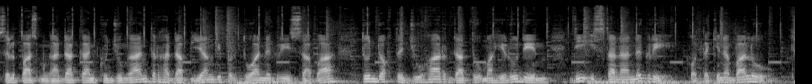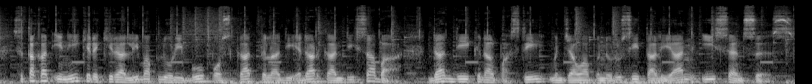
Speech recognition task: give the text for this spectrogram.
selepas mengadakan kunjungan terhadap Yang di-Pertuan Negeri Sabah Tun Dr. Juhar Datuk Mahirudin di Istana Negeri, Kota Kinabalu. Setakat ini, kira-kira 50,000 poskad telah diedarkan di Sabah dan dikenal pasti menjawab menerusi talian e-census.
